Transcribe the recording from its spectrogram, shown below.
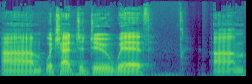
um, which had to do with, um,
